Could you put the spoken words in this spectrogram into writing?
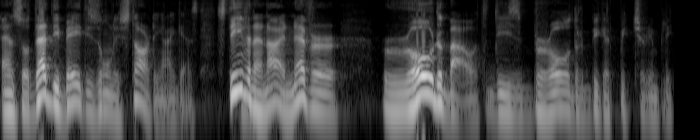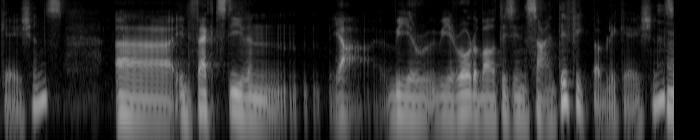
And so that debate is only starting i guess. Stephen and i never wrote about these broader bigger picture implications uh, in fact stephen yeah we we wrote about this in scientific publications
